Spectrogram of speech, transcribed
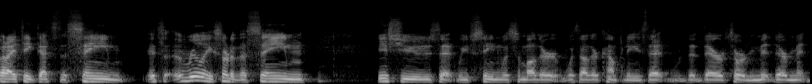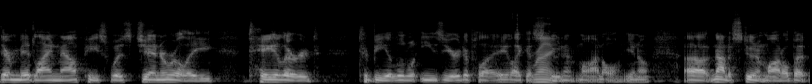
but I think that's the same. It's really sort of the same issues that we've seen with some other with other companies that, that their sort of mid, their their midline mouthpiece was generally tailored to be a little easier to play, like a right. student model, you know, uh, not a student model, but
